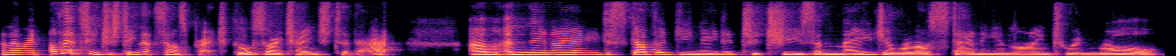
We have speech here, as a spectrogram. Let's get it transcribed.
And I went, oh, that's interesting. That sounds practical. So I changed to that. Um, and then I only discovered you needed to choose a major while I was standing in line to enroll.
